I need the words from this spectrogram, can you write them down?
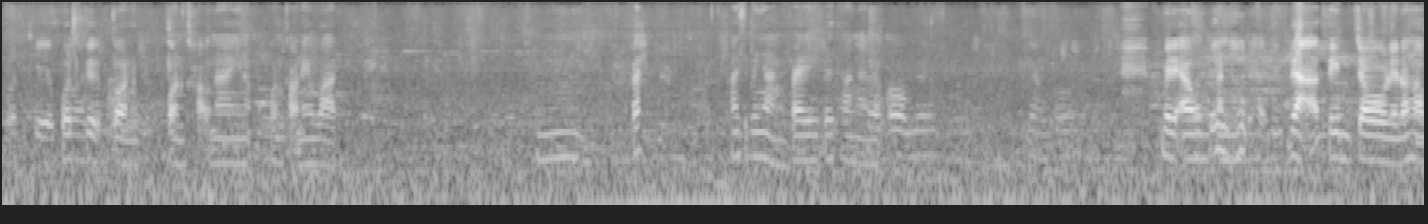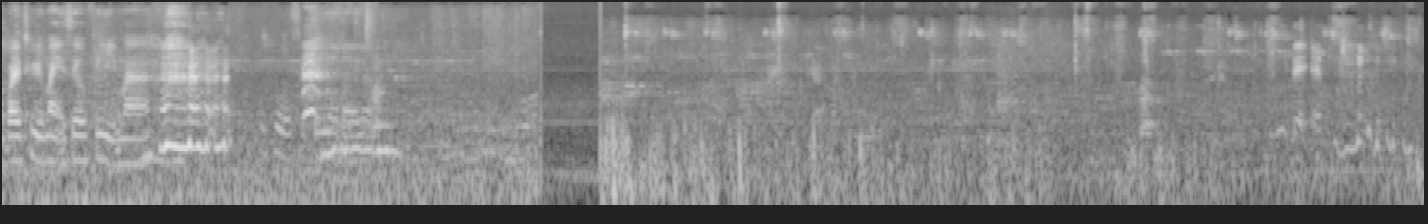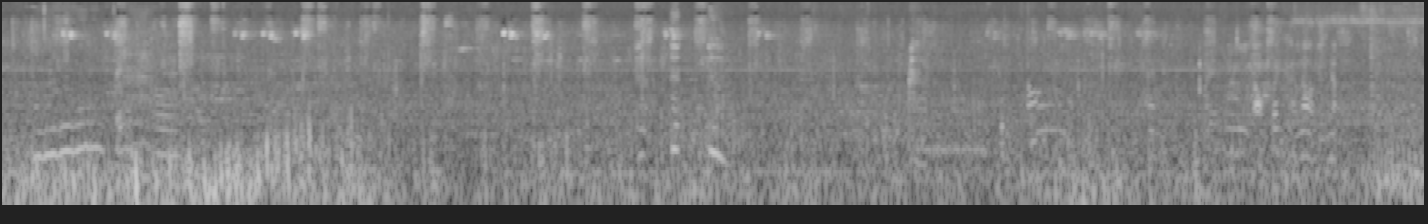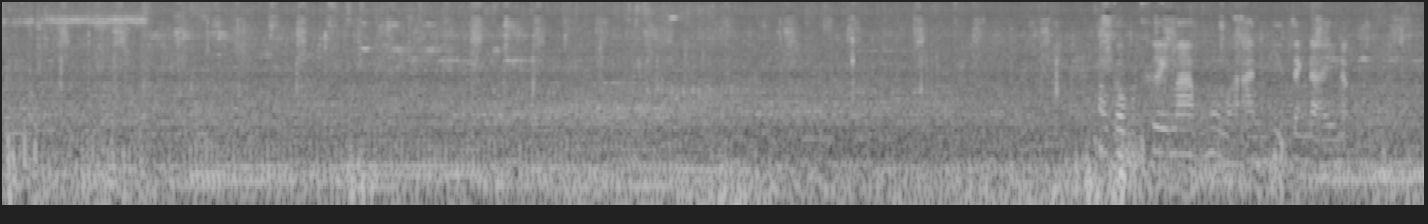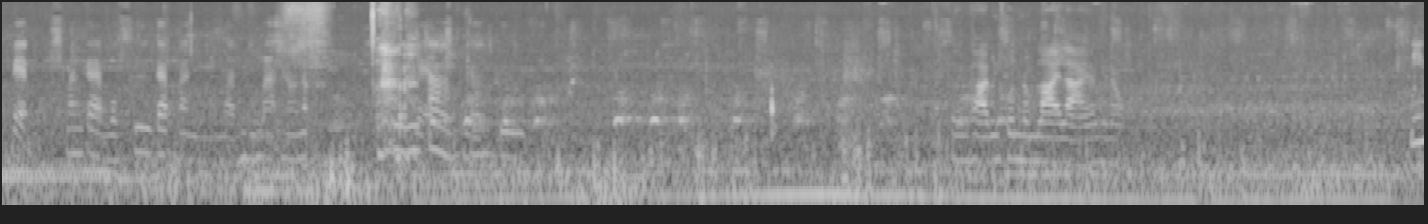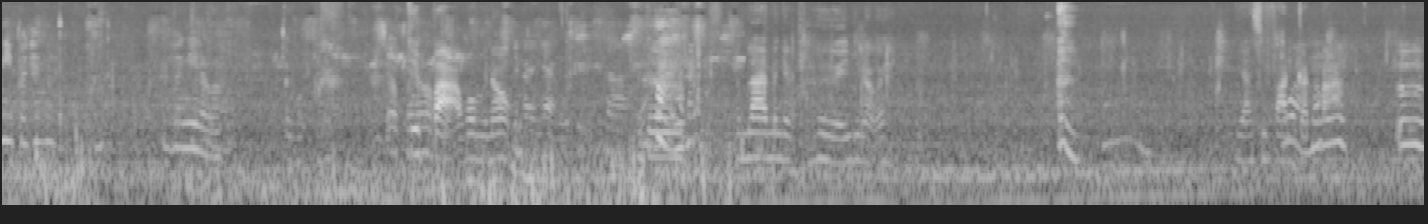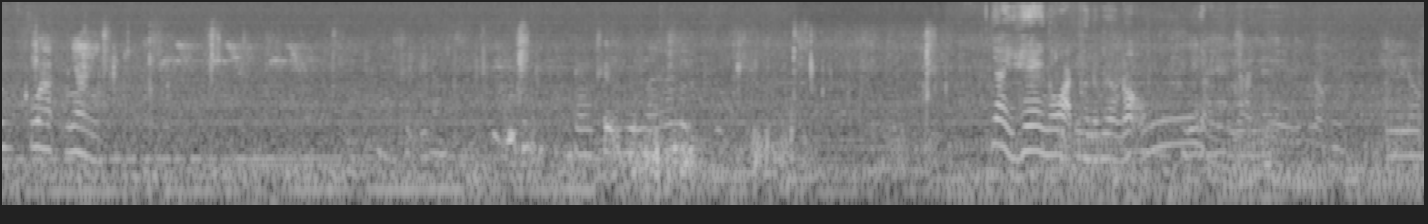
รถเก็บปดเกิดก่อนก่อนเขาในเนาะก่อนเขาในวัด อืมไป อาจจะเป็นอย่างไปไปทางนั้นอย่างเนาะอ้อมเลยอย่างอ้อมไปเอาเต็อัมนเท่าไหร่เดี๋ยวเต็มจอเลยแล้วเขาไปถือใหม่เซลฟี่มาโอ้โหสิเป็นอะไรแล้ว ต่างกันคือสมุพาเป็นคนน้ำลายหลายนะพี่น้องนี่นี่ไปทางนี้ไปทางนี้เหรอวะจะออกไปเจ็บนอกปากผมพี่น้องเป็นอะไรอย่างที่ได้ก็เลยสน้ำลายมันอยากเหยพี่น้องเอ้ยยาสีฟันกัดปากอืมกวางใหญ่ ยังถืออยู่มั้งใหญ่แห้งเนาะหวัดเพิ่นเพี่องเนาะโอ้ยใหญ่ใหญ่แห้งเน้องมีลม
